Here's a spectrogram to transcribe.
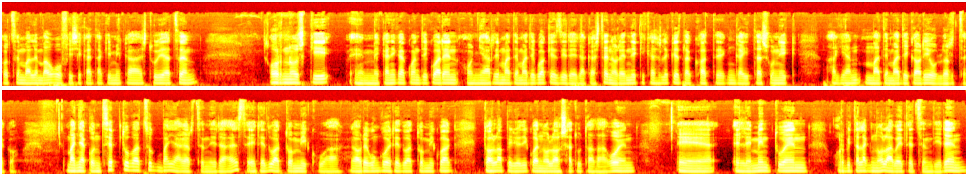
jotzen balen badugu fisika eta kimika estudiatzen, hor noski e, mekanika kuantikoaren oinarri matematikoak ez dire irakasten, oraindik ikaslek ez daukaten gaitasunik agian matematika hori ulertzeko. Baina kontzeptu batzuk bai agertzen dira, ez? Eredu atomikoa, gaur egungo eredu atomikoak taula periodikoa nola osatuta dagoen, e, elementuen orbitalak nola betetzen diren,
